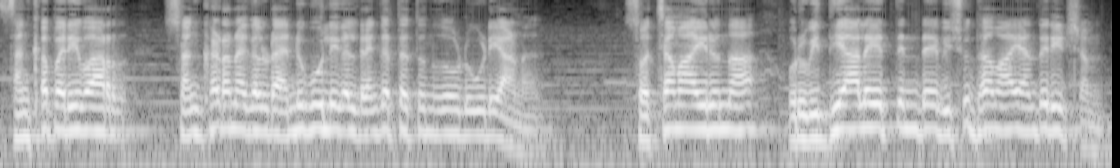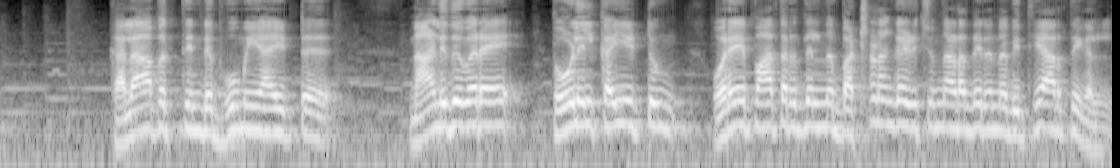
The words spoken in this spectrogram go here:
സംഘപരിവാർ സംഘടനകളുടെ അനുകൂലികൾ രംഗത്തെത്തുന്നതോടുകൂടിയാണ് സ്വച്ഛമായിരുന്ന ഒരു വിദ്യാലയത്തിന്റെ വിശുദ്ധമായ അന്തരീക്ഷം കലാപത്തിന്റെ ഭൂമിയായിട്ട് നാളിതുവരെ തോളിൽ കൈയിട്ടും ഒരേ പാത്രത്തിൽ നിന്ന് ഭക്ഷണം കഴിച്ചും നടന്നിരുന്ന വിദ്യാർത്ഥികൾ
